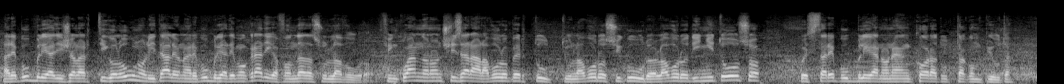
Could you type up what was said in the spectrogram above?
La Repubblica dice all'articolo 1 l'Italia è una Repubblica democratica fondata sul lavoro. Fin quando non ci sarà lavoro per tutti, un lavoro sicuro un lavoro dignitoso, questa Repubblica non è ancora tutta compiuta.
